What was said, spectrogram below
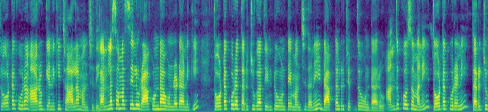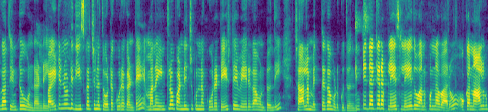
తోటకూర ఆరోగ్యానికి చాలా మంచిది. కండ్ల సమస్యలు రాకుండా ఉండడానికి తోటకూర తరచుగా తింటూ ఉంటే మంచిదని డాక్టర్లు చెప్తూ ఉంటారు. అందుకోసమని తోటకూరని తరచుగా తింటూ ఉండండి. బయట నుండి తీసుకొచ్చిన తోటకూర కంటే మన ఇంట్లో పండించుకున్న కూర టేస్టే వేరుగా ఉంటుంది చాలా మెత్తగా ఉడుకుతుంది. ఇంటి దగ్గర ప్లేస్ లేదు అనుకున్న వారు ఒక నాలుగు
